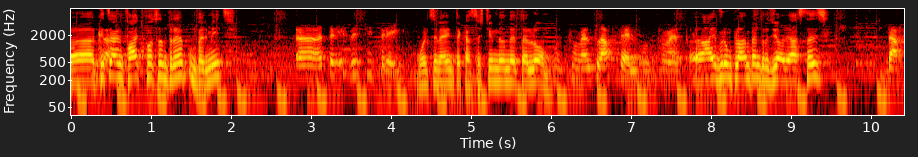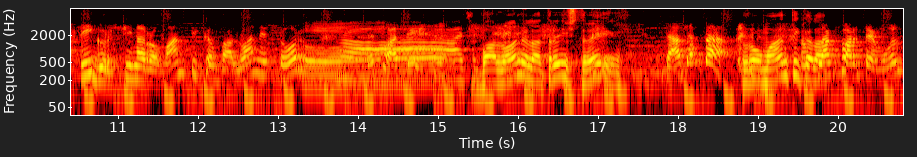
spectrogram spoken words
Uh, câți ani faci, pot să întreb? Îmi permiți? Uh, 33. Mulți înainte, ca să știm de unde te luăm. Mulțumesc la fel, mulțumesc. Uh, ai vreun plan pentru ziua de astăzi? Da, sigur, cină romantică, baloane, tort, Oh. de toate. Baloane la 33? Da, da, da. Romantică Îmi la... plac foarte mult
